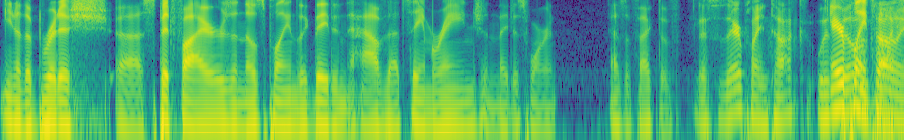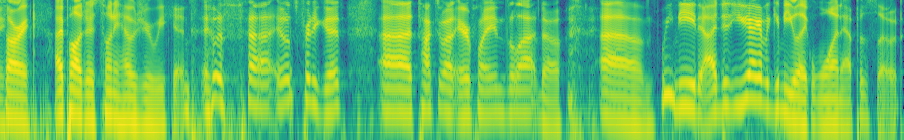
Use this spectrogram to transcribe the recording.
you know the british uh spitfires and those planes like they didn't have that same range and they just weren't as effective This is airplane talk with airplane talk Tony. sorry i apologize tony how was your weekend It was uh, it was pretty good. Uh, talked about airplanes a lot. No, um, we need i just you gotta give me like one episode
